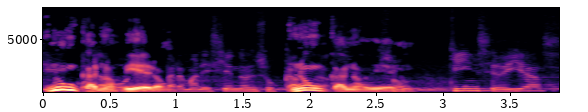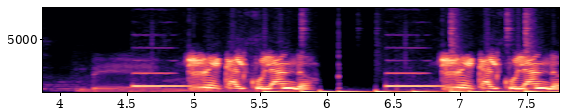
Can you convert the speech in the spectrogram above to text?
Nunca nos vieron. permaneciendo en sus casas. Nunca nos vieron. Son 15 días de Recalculando. Recalculando.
